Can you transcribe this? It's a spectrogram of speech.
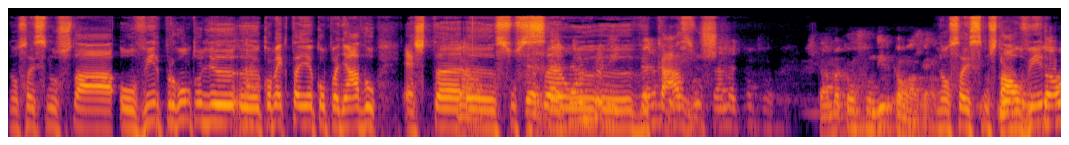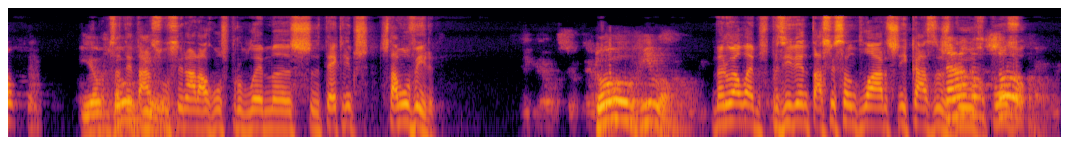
Não sei se nos está a ouvir. Pergunto-lhe uh, como é que tem acompanhado esta uh, sucessão uh, de casos. Está-me a confundir com alguém. Não sei se me está eu a ouvir. Estou, eu Vamos a tentar solucionar alguns problemas técnicos. Está-me a ouvir? Estou a ouvi-lo. Manuel Lemos, presidente da Associação de Lares e Casas não, do não Repouso. Sou.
